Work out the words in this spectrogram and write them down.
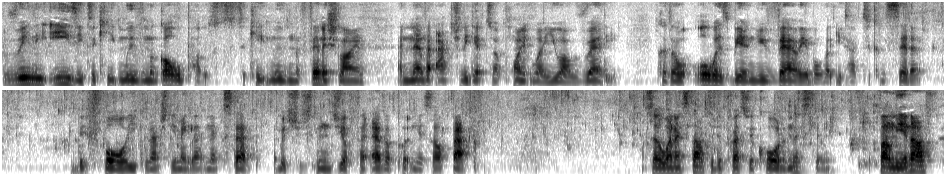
really easy to keep moving the goalposts, to keep moving the finish line, and never actually get to a point where you are ready. Because there will always be a new variable that you have to consider before you can actually make that next step, which just means you're forever putting yourself back. So when I started to press record on this thing, funnily enough,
